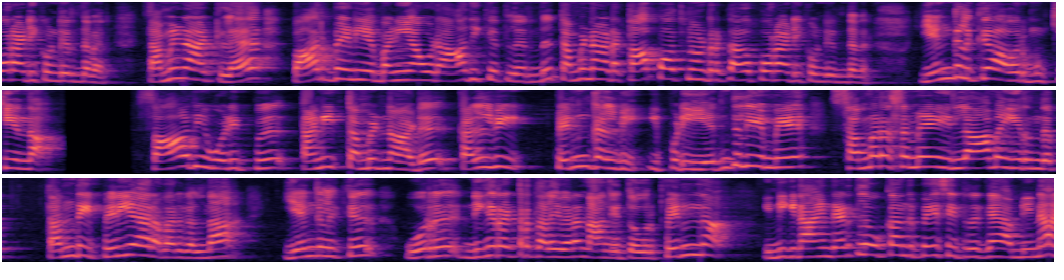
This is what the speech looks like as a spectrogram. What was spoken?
போராடி கொண்டிருந்தவர். தமிழ்நாட்டில் பார்ப்பேனிய பனியாவோட ஆதிக்கத்திலிருந்து தமிழ்நாடை காப்பாற்றணுன்றதுக்காக போராடி கொண்டிருந்தவர். எங்களுக்கு அவர் முக்கியம்தான். சாதி ஒழிப்பு தனி தமிழ்நாடு கல்வி பெண் கல்வி இப்படி எதுலேயுமே சமரசமே இல்லாமல் இருந்த தந்தை பெரியார் அவர்கள் தான் எங்களுக்கு ஒரு நிகரற்ற தலைவராக நாங்கள் இப்போ ஒரு பெண்ணா. இன்னைக்கு நான் இந்த இடத்துல உட்காந்து பேசிட்டு இருக்கேன் அப்படின்னா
